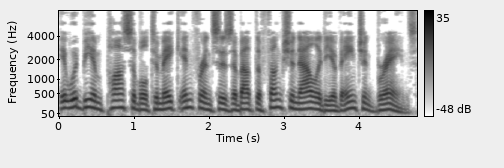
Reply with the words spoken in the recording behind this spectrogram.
it would be impossible to make inferences about the functionality of ancient brains.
